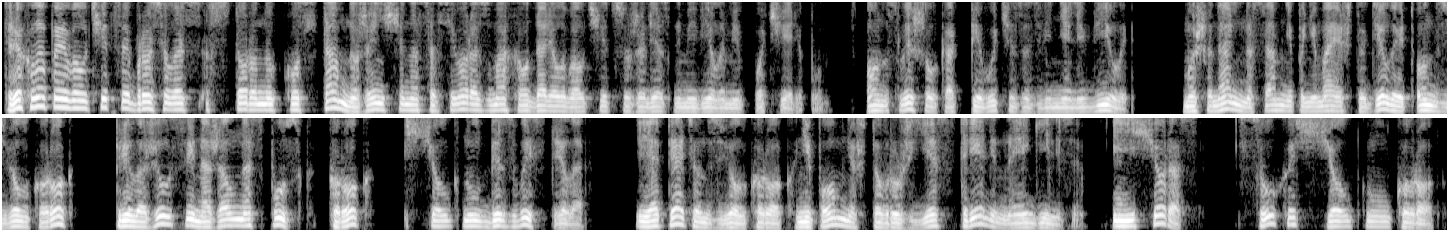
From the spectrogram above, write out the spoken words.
Трехлапая волчица бросилась в сторону к кустам, но женщина со всего размаха ударила волчицу железными вилами по черепу. Он слышал, как певуче зазвенели вилы. Машинально, сам не понимая, что делает, он взвел курок, приложился и нажал на спуск. Курок щелкнул без выстрела. И опять он взвел курок, не помня, что в ружье стрелянная гильза. И еще раз сухо щелкнул курок.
